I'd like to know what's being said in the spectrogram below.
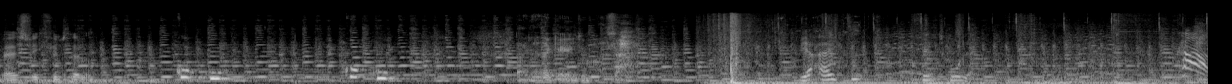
Hvad hvis vi ikke fyldte hullet? Der er noget, der er galt, du. Altså. Vi har altid fyldt hullet. Kom,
